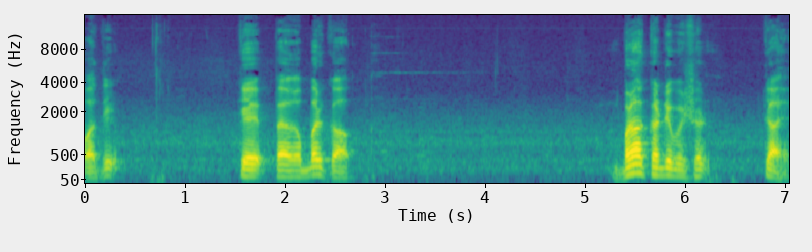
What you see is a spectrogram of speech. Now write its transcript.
پاتی کہ پیغبر کا بڑا کنٹریبیوشن کیا ہے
